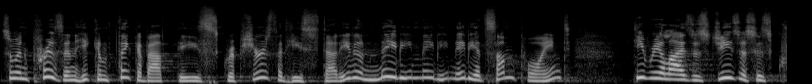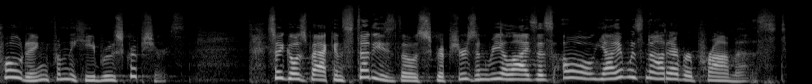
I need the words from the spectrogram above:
So in prison, he can think about these scriptures that he studied, and maybe, maybe, maybe at some point, he realizes Jesus is quoting from the Hebrew scriptures. So he goes back and studies those scriptures and realizes, oh, yeah, it was not ever promised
